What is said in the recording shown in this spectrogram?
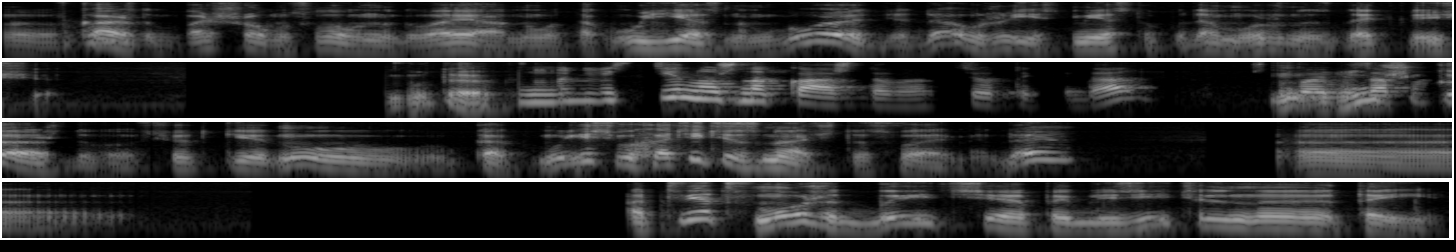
Э, в каждом большом, условно говоря, ну вот так уездном городе, да, уже есть место, куда можно сдать клеща. Вот так. Но нести нужно каждого все-таки, да? ну, лучше каждого. Все-таки, ну, как, ну, если вы хотите знать, что с вами, да, э, ответ может быть приблизительно три.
